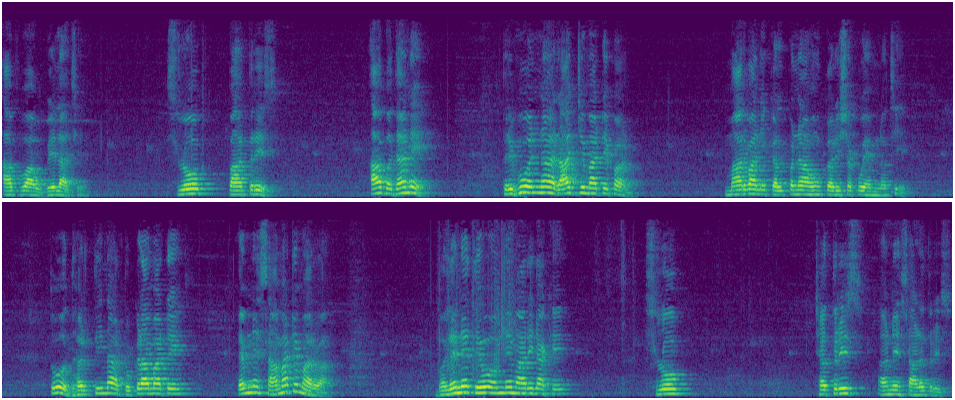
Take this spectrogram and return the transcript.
આપવા ઉભેલા છે. શ્લોક પાંત્રીસ. આ બધાને ત્રિભુવનના રાજ્ય માટે પણ મારવાની કલ્પના હું કરી શકું એમ નથી. તો ધરતીના ટુકડા માટે એમને શા માટે મારવા? ભલે ને તેઓ અમને મારી નાખે. શ્લોક છત્રીસ અને સાડત્રીસ.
